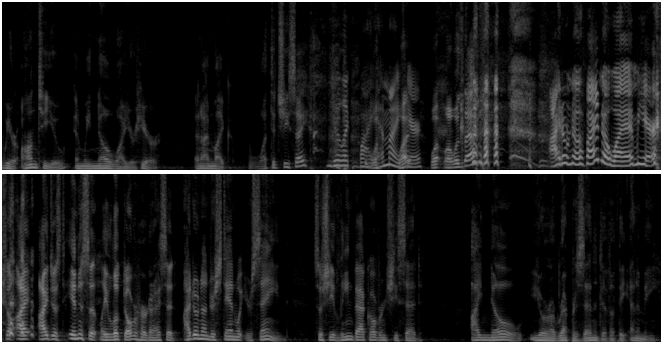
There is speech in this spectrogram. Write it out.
we are on to you and we know why you're here. And I'm like, what did she say? You're like, why What- am I what? here? What, what was that? I don't know if I know why I'm here. so I, I just innocently looked over her and I said, I don't understand what you're saying. So she leaned back over and she said, I know you're a representative of the enemy,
